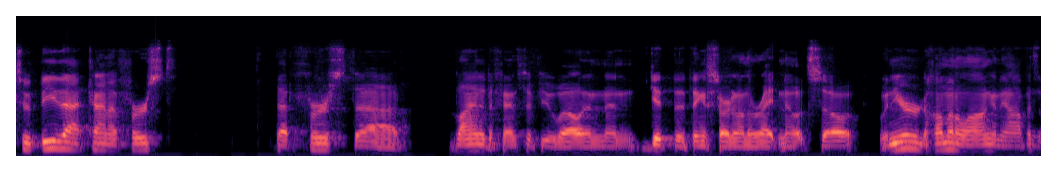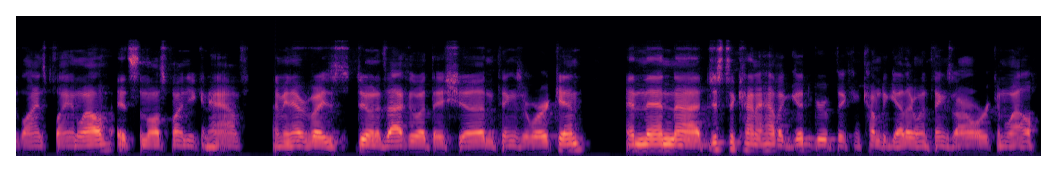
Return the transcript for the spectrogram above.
to be that kind of first, that first uh, line of defense, if you will, and then get the things started on the right note. So when you're humming along and the offensive line's playing well, it's the most fun you can have. I mean, everybody's doing exactly what they should and things are working and then uh, just to kind of have a good group that can come together when things aren't working well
